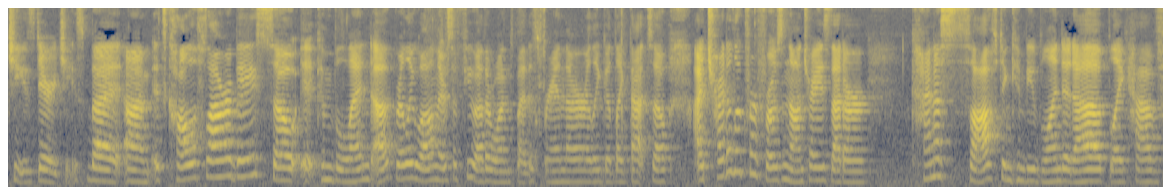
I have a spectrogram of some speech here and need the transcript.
cheese, dairy cheese, but um, it's cauliflower based, so it can blend up really well. And there's a few other ones by this brand that are really good like that. So I try to look for frozen entrees that are kind of soft and can be blended up, like have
